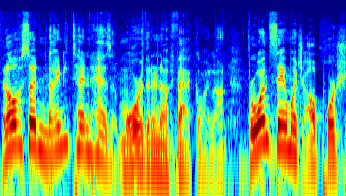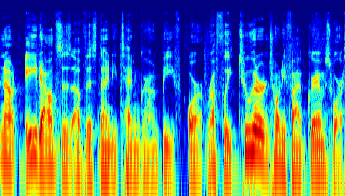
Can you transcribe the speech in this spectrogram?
and all of a sudden 90-10 has more than enough fat going on. For one sandwich, I'll portion out 8 ounces of this 90-10 ground beef, or roughly 225 grams worth.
